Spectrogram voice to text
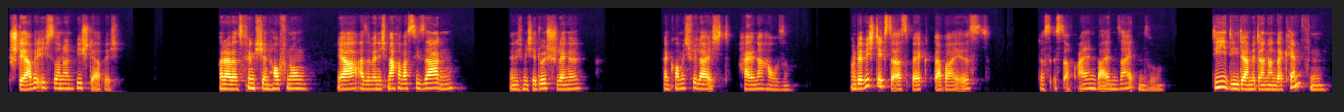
sterbe ich, sondern wie sterbe ich? Oder das Fünkchen Hoffnung, ja, also wenn ich mache, was sie sagen, wenn ich mich hier durchschlängel, dann komme ich vielleicht heil nach Hause. Und der wichtigste Aspekt dabei ist, das ist auf allen beiden Seiten so. Die, die da miteinander kämpfen,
